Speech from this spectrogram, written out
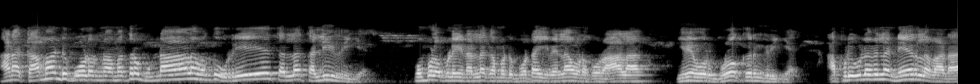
ஆனால் கமாண்டு போடணும்னா மாத்திரம் முன்னால் வந்து ஒரே தள்ள தள்ளிடுறீங்க. பொம்பளை பிள்ளைய நல்ல கமெண்ட் போட்டால் இவெல்லாம் உனக்கு ஒரு ஆளா இவன் ஒரு புரோக்கருங்கிறீங்க அப்படி உள்ளவெல்லாம் நேரில் வாடா.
